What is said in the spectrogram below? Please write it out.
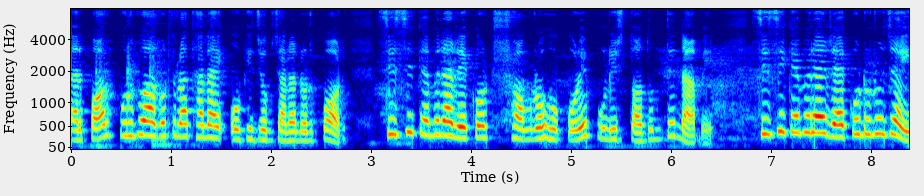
তারপর পূর্ব আগরতলা থানায় অভিযোগ জানানোর পর সিসি ক্যামেরার রেকর্ড সংগ্রহ করে পুলিশ তদন্তে নামে। সিসি ক্যামেরার রেকর্ড অনুযায়ী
